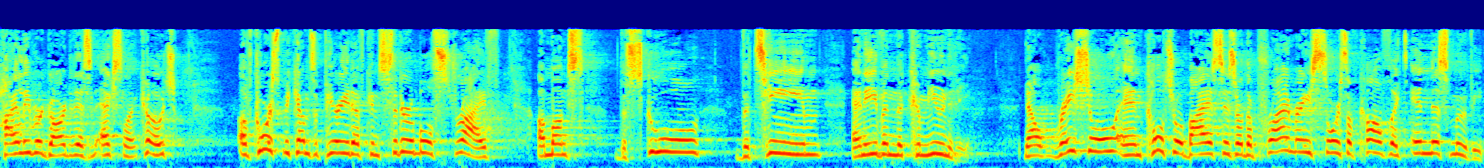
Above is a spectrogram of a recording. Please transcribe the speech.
highly regarded as an excellent coach, of course, becomes a period of considerable strife amongst the school, the team, and even the community. Now, racial and cultural biases are the primary source of conflict in this movie,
